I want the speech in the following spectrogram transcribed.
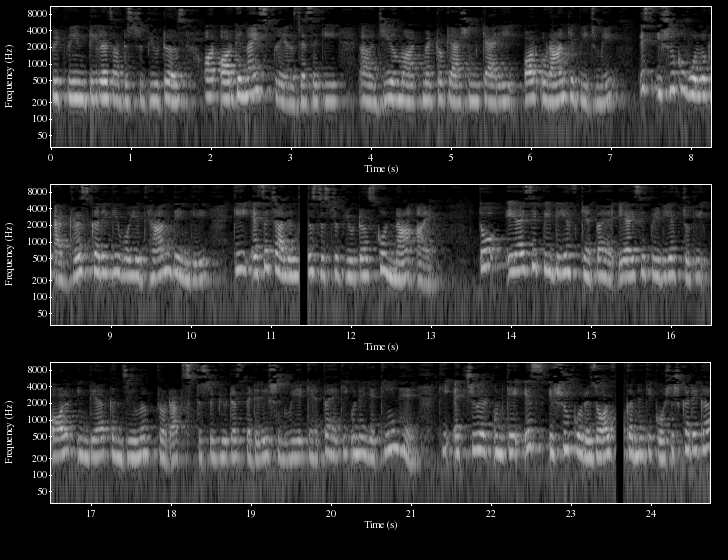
बिटवीन डीलर्स और डिस्ट्रीब्यूटर्स और ऑर्गेनाइज प्लेयर्स जैसे कि Jio Mart Metro Cash and Carry और उड़ान के बीच में, इस इशू को वो लोग एड्रेस करेंगे, वो ये ध्यान देंगे कि ऐसे चैलेंजेस डिस्ट्रीब्यूटर्स को ना आए। तो एआईसीपीडीएफ कहता है ए एआईसीपीडीएफ जो कि All India Consumer Products Distributors Federation वो ये कहता है कि उन्हें यकीन है कि एचयूएल उनके इस इशू को रिजोल्व करने की कोशिश करेगा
